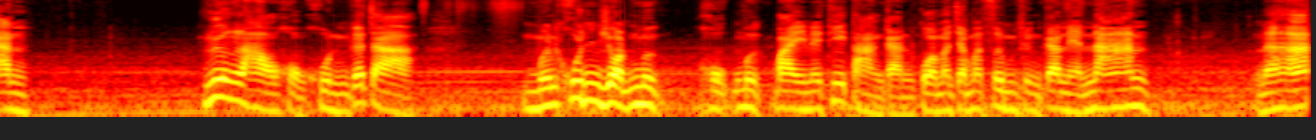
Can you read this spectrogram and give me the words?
กัน เรื่องราวของคุณก็จะเหมือนคุณหยดหมึกหกหมึกไปในที่ต่างกัน กว่ามันจะมาซึมถึงกันเนี่ยนาน นะฮะ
